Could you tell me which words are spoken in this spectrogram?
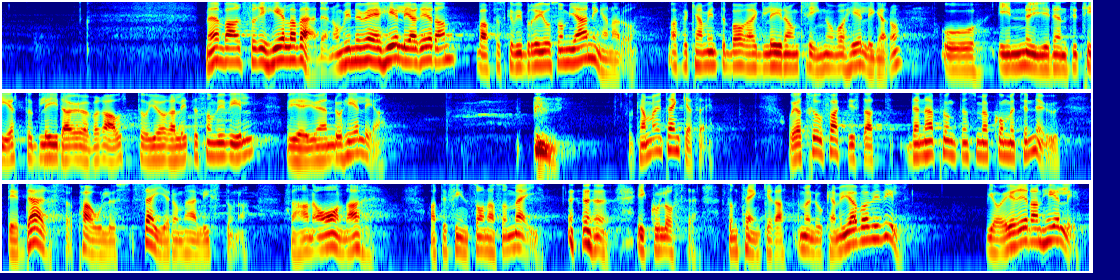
Men varför i hela världen? Om vi nu är heliga redan, varför ska vi bry oss om gärningarna då? Varför kan vi inte bara glida omkring och vara heliga då? Och i en ny identitet och glida överallt och göra lite som vi vill. Vi är ju ändå heliga. Så kan man ju tänka sig. Och jag tror faktiskt att den här punkten som jag kommer till nu, det är därför Paulus säger de här listorna. För han anar att det finns sådana som mig i Kolosse som tänker att men då kan vi göra vad vi vill. Jag är redan helig.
